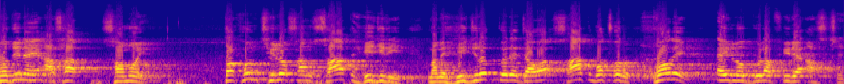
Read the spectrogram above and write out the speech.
মদিনায় আসার সময় তখন ছিল সাম সাত হিজরি মানে হিজরত করে যাওয়ার সাত বছর পরে এই লোকগুলা ফিরে আসছে।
